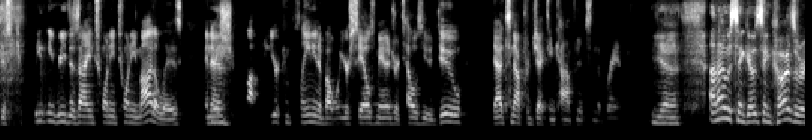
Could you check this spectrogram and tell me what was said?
this completely redesigned 2020 model is, and yeah. I show up and you're complaining about what your sales manager tells you to do, that's not projecting confidence in the brand. Yeah, and I was thinking, I was thinking, cars are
